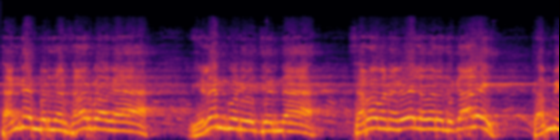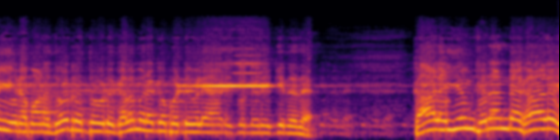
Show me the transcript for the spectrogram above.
தங்கம் பிரதர் சார்பாக இளங்குடியைச் சேர்ந்த சரவணவேல் அவரது காலை கம்பீரமான தோற்றத்தோடு களமிறக்கப்பட்டு விளையாடி கொண்டிருக்கிறது. காலையும் சிறந்த காலை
